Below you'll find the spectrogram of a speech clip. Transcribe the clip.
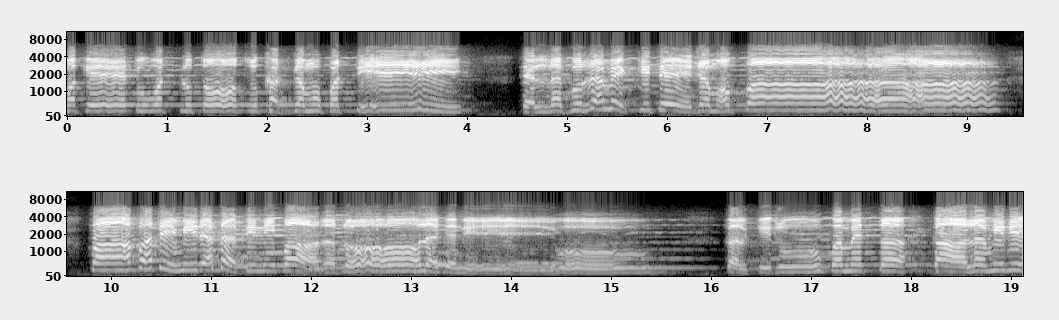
యుగే ధూమకేతు వట్లు తోచు ఖడ్గము పట్టి తెల్ల గుర్రమెక్కి తేజమొప్ప. పాపతి మిరతతిని పారరోలగని ఓ కల్కి రూపమెత్త కాలమిదే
